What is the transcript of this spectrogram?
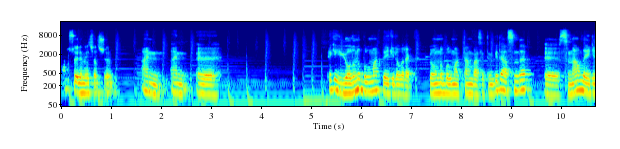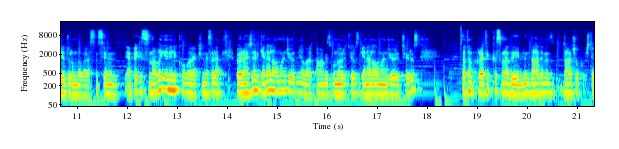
Onu söylemeye çalışıyorum. Aynen, aynen. Ee, peki yolunu bulmakla ilgili olarak yolunu bulmaktan bahsettim. Bir de aslında e, sınavla ilgili durumda var aslında senin. Yani peki sınava yönelik olarak şimdi mesela öğrenciler genel Almanca öğreniyorlar. Tamam biz bunu öğretiyoruz. Genel Almanca öğretiyoruz. Zaten pratik kısmına değindin. Daha demin daha çok işte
